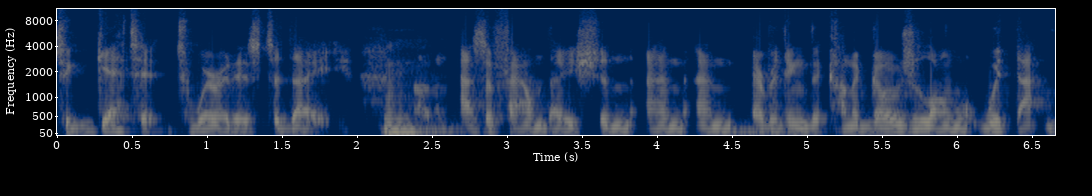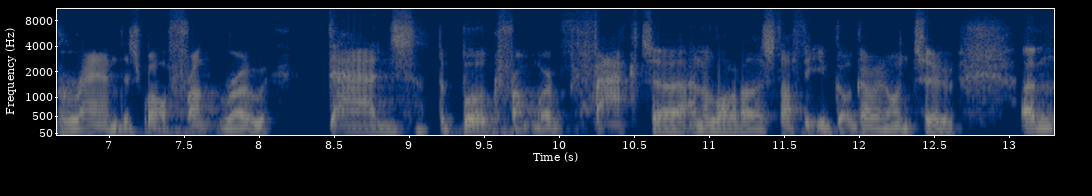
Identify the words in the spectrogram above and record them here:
to get it to where it is today mm. um, as a foundation and and everything that kind of goes along with that brand as well front row dads, the book, Front Row Factor, and a lot of other stuff that you've got going on too. Um,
